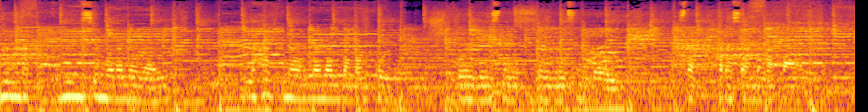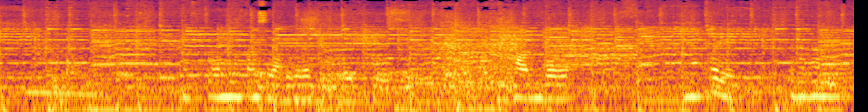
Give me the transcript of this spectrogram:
Yung, yung simula na yan, lahat na naramdaman ko yung burdens ni burdens ni Lord sa, para sa mga tao. Parang yung parang sinabi nila yung Lord ko. Humble. Ano po eh, talagang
